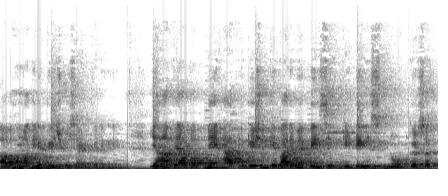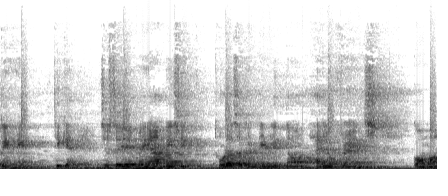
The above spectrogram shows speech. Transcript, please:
अब हम अगले पेज को सेट करेंगे। यहाँ पे आप अपने एप्लीकेशन के बारे में बेसिक डिटेल्स नोट कर सकते हैं। ठीक है? जैसे मैं यहाँ बेसिक थोड़ा सा कंटेंट लिखता हूँ hello friends comma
